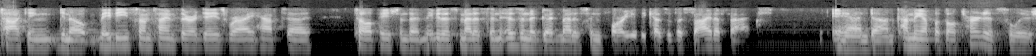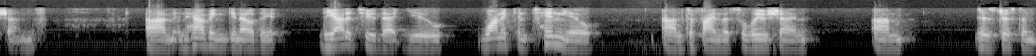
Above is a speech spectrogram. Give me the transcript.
talking, you know, maybe sometimes there are days where I have to tell a patient that maybe this medicine isn't a good medicine for you because of the side effects and um, coming up with alternative solutions um, and having you know the the attitude that you want to continue um, to find the solution um, is just a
